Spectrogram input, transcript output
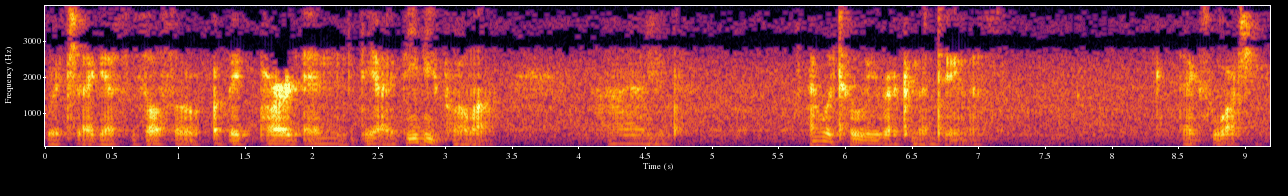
which I guess is also a big part in the IB diploma, and I would totally recommend doing this. Thanks for watching.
